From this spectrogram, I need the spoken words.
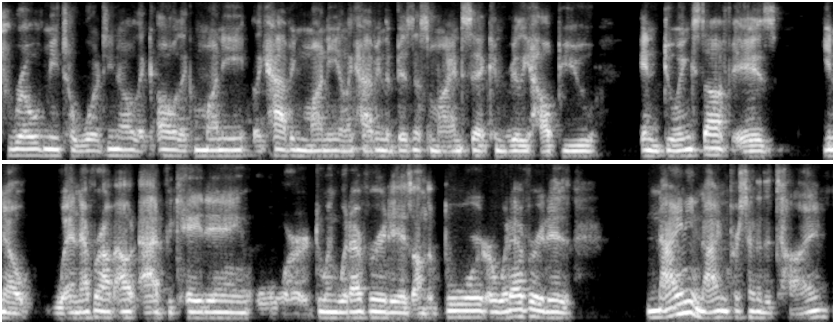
drove me towards you know like oh like money like having money and like having the business mindset can really help you in doing stuff is you know, whenever I'm out advocating or doing whatever it is on the board or whatever it is, 99% of the time,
